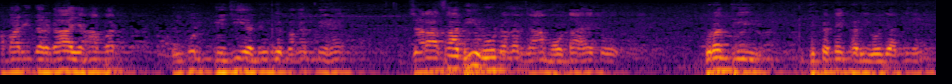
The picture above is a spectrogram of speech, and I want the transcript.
हमारी दरगाह यहाँ पर बिल्कुल के जी एवेन्यू के बगल में है। जरा सा भी रोड अगर जाम होता है तो तुरंत ही दिक्कतें खड़ी हो जाती हैं।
